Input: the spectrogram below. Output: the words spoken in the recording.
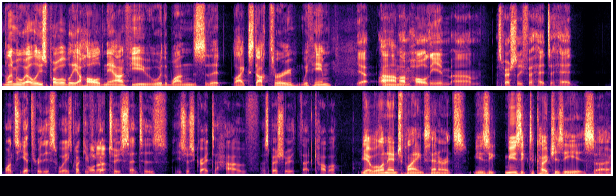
Lemuelu's probably a hold now. If you were the ones that like stuck through with him, Yeah, I'm, Um, I'm holding him, um, especially for head to head. Once you get through this week, like if you've got two centers, he's just great to have, especially with that cover. yeah. Well, an edge playing center, it's music music to coaches' ears. So.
